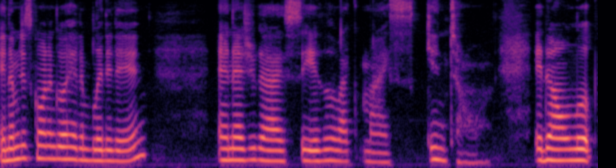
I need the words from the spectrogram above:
And I'm just going to go ahead and blend it in. And as you guys see, it looks like my skin tone. It don't look,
